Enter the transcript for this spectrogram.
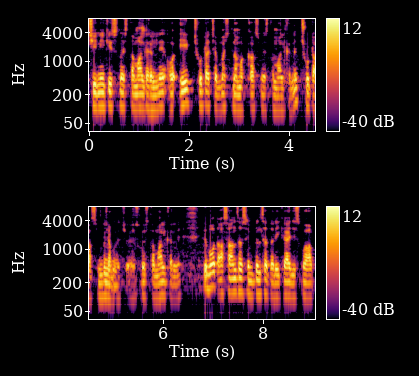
चीनी की इसमें इस्तेमाल कर लें और एक छोटा चम्मच नमक का उसमें इस्तेमाल कर लें छोटा सा चम्मच जो है उसको इस्तेमाल कर लें। ये बहुत आसान सा सिंपल सा तरीका है जिसको आप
